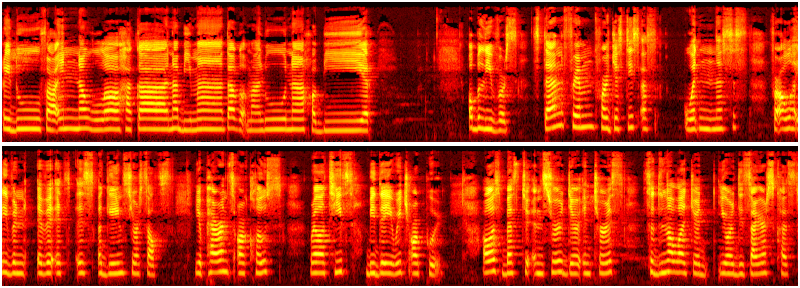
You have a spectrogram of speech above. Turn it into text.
ridu fa inna allaha kana bima ta'maluna khabir. O believers stand firm for justice as witnesses for Allah even if it is against yourselves, your parents or close relatives, be they rich or poor. Allah is best to ensure their interests, so do not let your, your desires cause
